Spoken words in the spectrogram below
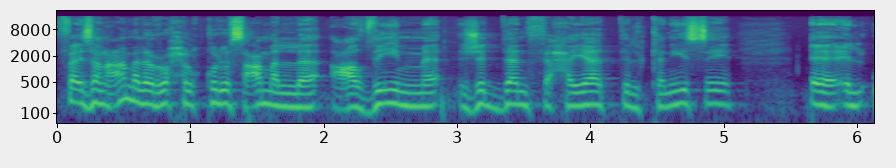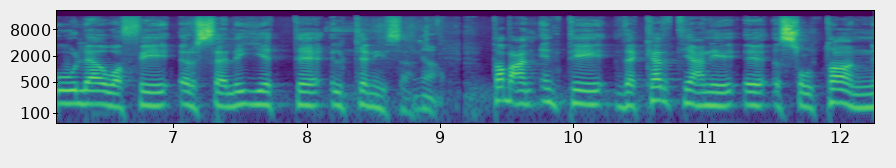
فإذا عمل الروح القدس عمل عظيم جدا في حياة الكنيسة آه، الأولى وفي إرسالية آه، الكنيسة. نعم. طبعا أنت ذكرت يعني السلطان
